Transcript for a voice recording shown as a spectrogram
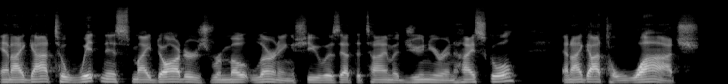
And I got to witness my daughter's remote learning. She was at the time a junior in high school. And I got to watch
